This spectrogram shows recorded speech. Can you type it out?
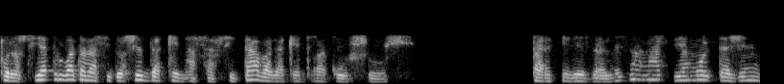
però s'hi ha trobat a la situació de que necessitava d'aquests recursos. Perquè des del mes de març hi ha molta gent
